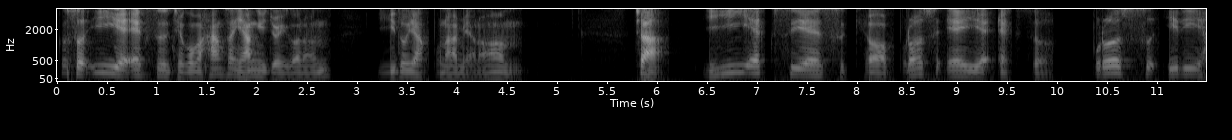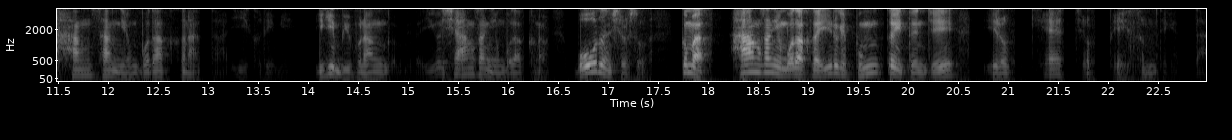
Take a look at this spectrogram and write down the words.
그래서 2의 x 제곱은 항상 양이죠. 이거는 2도 약분하면은 자 2x의 스퀘어 플러스 a의 x 플러스 1이 항상 0보다 크나 다. 이 그림이. 이게 미분한 겁니다. 이것이 항상 0보다 크나. 모든 실수. 그러면 항상 0보다 크다. 이렇게 붕 떠 있든지 이렇게 접해 있으면 되겠다.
